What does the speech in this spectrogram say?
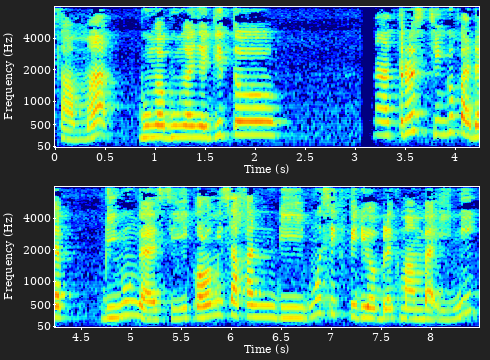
sama bunga-bunganya gitu. Nah, terus cinggu pada bingung gak sih kalau misalkan di musik video Black Mamba ini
